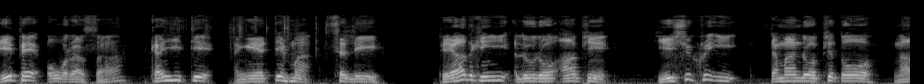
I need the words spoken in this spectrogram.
အေဖက်ဩဝါဒစာအခန်းကြီး1အငယ်1မှ14ဘုရားသခင်၏အလိုတော်အားဖြင့်ယေရှုခရစ်၏တမန်တော်ဖြစ်သောငါ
